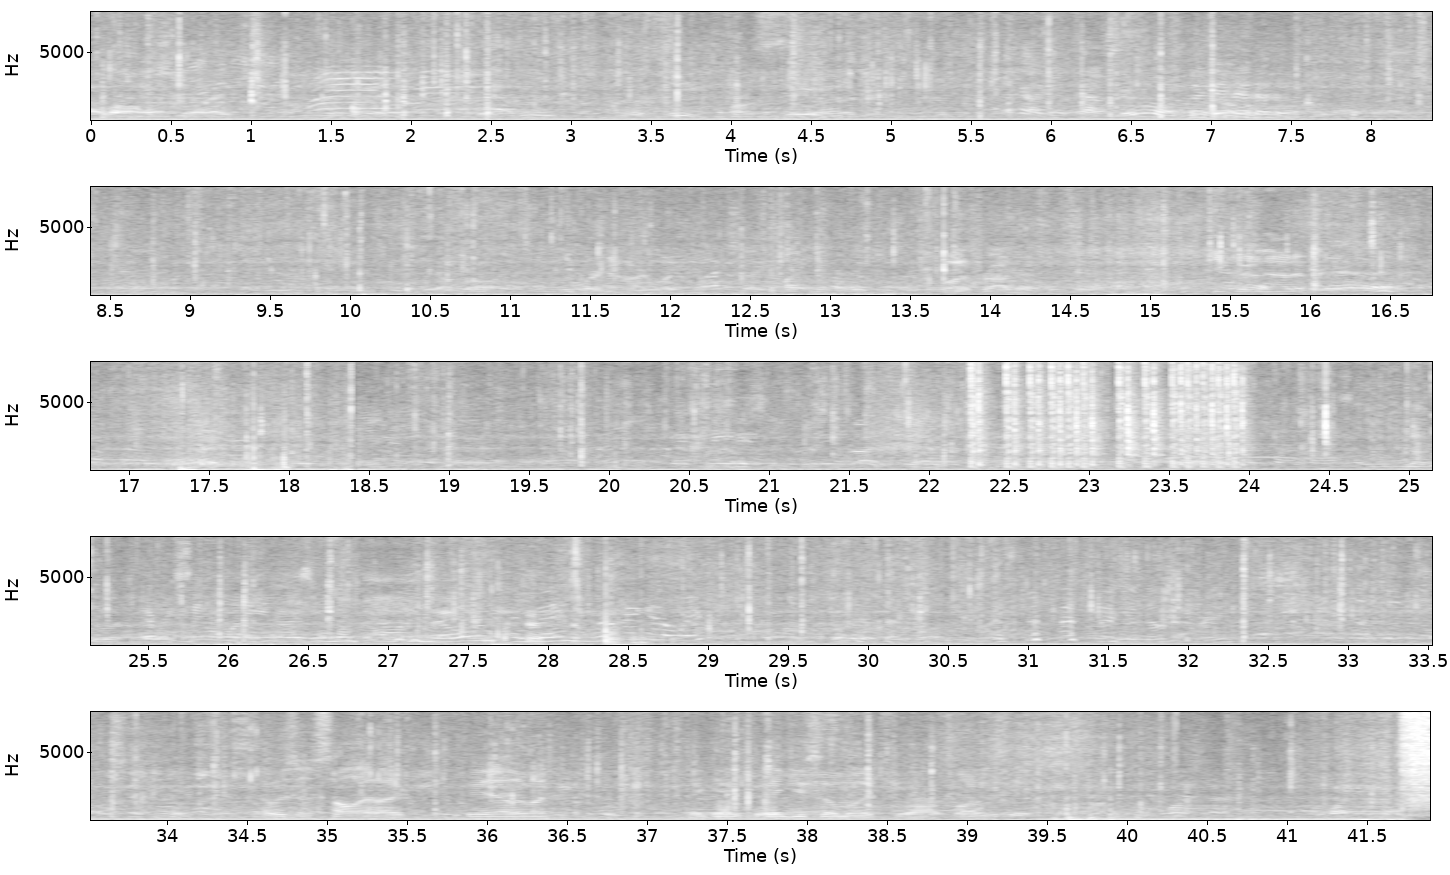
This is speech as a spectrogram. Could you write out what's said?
long one, right? We'll see. Come on. Give me another one. Thank you, thank you so much.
